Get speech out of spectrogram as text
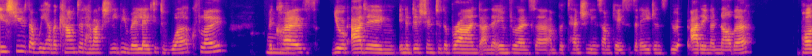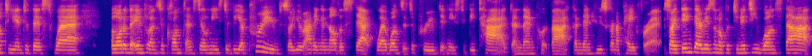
issues that we have encountered have actually been related to workflow hmm. because mm. you're adding, in addition to the brand and the influencer, and potentially in some cases at agents, you're adding another party into this where a lot of the influencer content still needs to be approved. So you're adding another step where once it's approved, it needs to be tagged and then put back, and then who's going to pay for it. So I think there is an opportunity once that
